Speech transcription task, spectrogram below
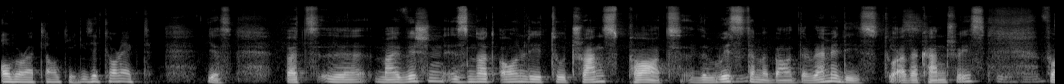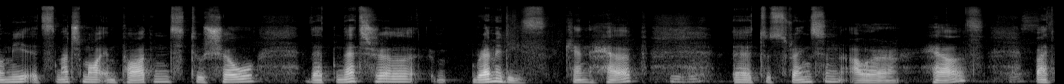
over Atlantic. Is it correct? Yes, but uh, my vision is not only to transport the wisdom about the remedies to Yes. other countries. For me, it's much more important to show that natural remedies can help uh, to strengthen our health, Yes. but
